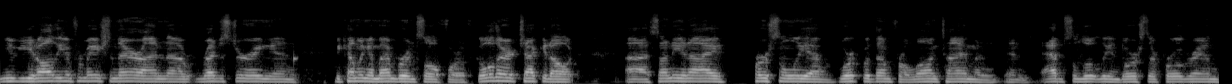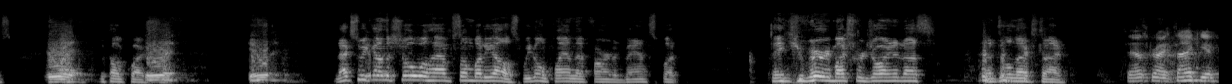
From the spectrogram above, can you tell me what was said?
Yeah. You can get all the information there on uh, registering and becoming a member and so forth. Go there, check it out. Uh, Sonny and I personally have worked with them for a long time and, and absolutely endorse their programs Do it, without question. do it, do it. Next week on the show, we'll have somebody else. We don't plan that far in advance, but thank you very much for joining us. Until next time. Sounds great. Thank you.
